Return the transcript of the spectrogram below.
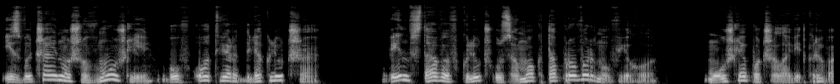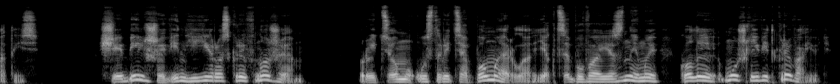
і, звичайно ж, в мушлі був отвір для ключа. Він вставив ключ у замок та провернув його. Мушля почала відкриватись. Ще більше він її розкрив ножем. При цьому устриця померла, як це буває з ними, коли мушлі відкривають.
